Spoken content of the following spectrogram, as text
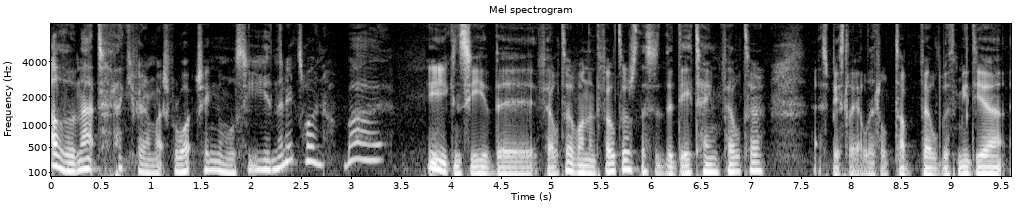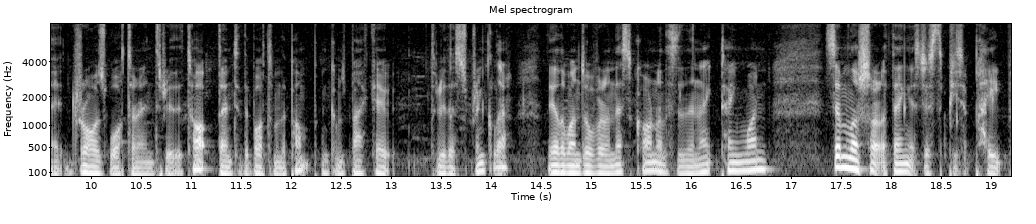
Other than that, thank you very much for watching and we'll see you in the next one. Bye. Here you can see the filter, one of the filters. This is the daytime filter. It's basically a little tub filled with media. It draws water in through the top down to the bottom of the pump and comes back out through the sprinkler. The other one's over in this corner. This is the nighttime one. Similar sort of thing, it's just a piece of pipe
